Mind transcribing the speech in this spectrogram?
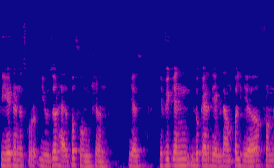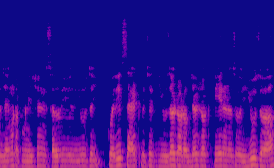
create underscore user helper function. Yes if we can look at the example here from the Django documentation itself we will use the query set which is user.object.create underscore user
